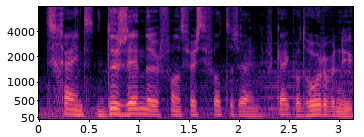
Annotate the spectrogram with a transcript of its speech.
Het schijnt de zender van het festival te zijn. Even kijken, wat horen we nu?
